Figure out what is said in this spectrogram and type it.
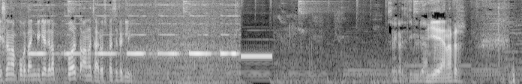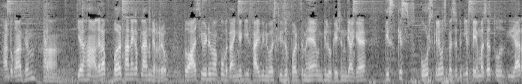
इसमें हम आपको बताएँगे कि अगर आप पर्थ आना चाह रहे हो स्पेसिफिकली कर दी थी वीडियो ये है ना फिर। हाँ तो कहाँ थे हम? हाँ क्या? हाँ अगर आप पर्थ आने का प्लान कर रहे हो तो आज की वीडियो में आपको बताएँगे कि फाइव यूनिवर्सिटी जो पर्थ में है उनकी लोकेशन क्या क्या है किस किस कोर्स के लिए वो स्पेसिफिकली फ़ेमस है तो यार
